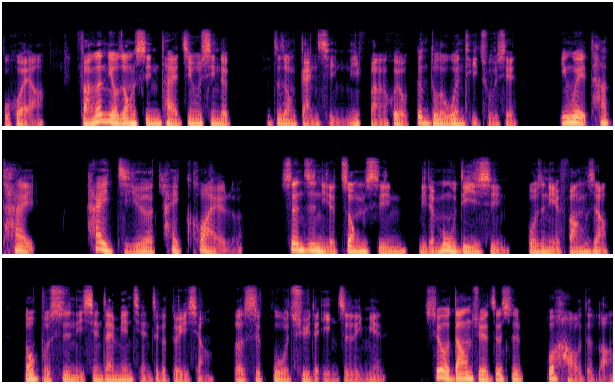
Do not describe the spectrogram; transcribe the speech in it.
不会啊，反而你有这种心态进入新的。这种感情，你反而会有更多的问题出现，因为他太太急了，太快了，甚至你的重心、你的目的性，或是你的方向，都不是你现在面前这个对象，而是过去的影子里面。所以我当觉得这是不好的啦。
